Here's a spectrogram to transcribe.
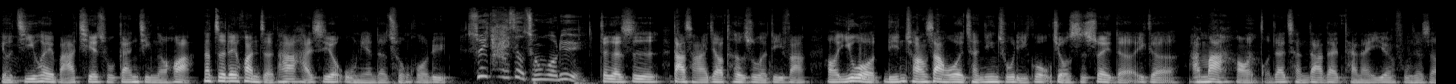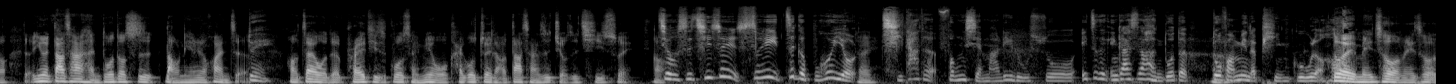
有机会把它切除干净的话，嗯、那这类患者他还是有五年的存活率。所以它还是有存活率。这个是大肠癌较特殊的地方哦。以我临床上，我也曾经处理过九十岁的一个阿妈哦。我在成大在台南医院服务的时候，因为大肠癌很多都是老年人患者。对，好，在我的 practice 过程里面，我开过最老大肠是九十七岁。九十七岁，所以这个不会有其他的风险吗？例如说，哎，这个应该是要很多的多方面的评估了哈。对，没错，没错，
